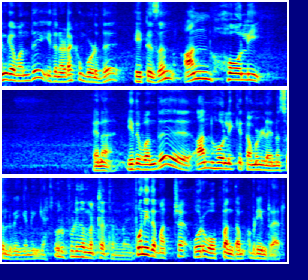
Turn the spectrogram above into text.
அங்கே வந்து இது நடக்கும் பொழுது இட் இஸ் அன் அன்ஹோலி என்ன? இது வந்து அன்ஹோலிக்கு தமிழில் என்ன சொல்லுவீங்க நீங்கள் ஒரு புனிதமற்ற தன்மை. புனிதமற்ற ஒரு ஒப்பந்தம் அப்படின்றார்.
